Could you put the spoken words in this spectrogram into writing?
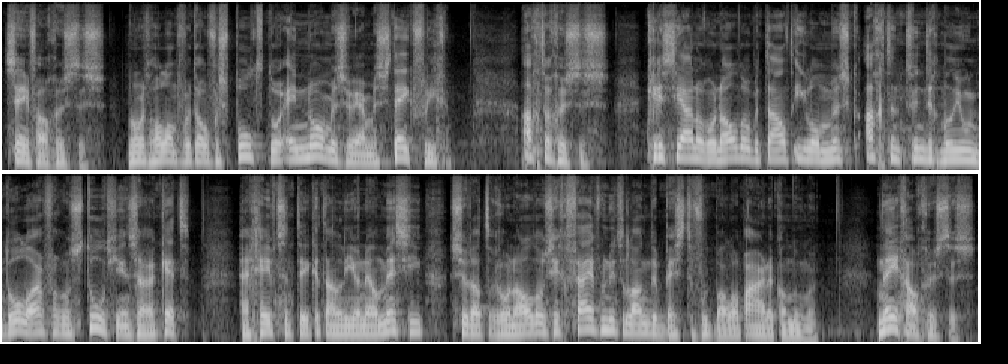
7 augustus. Noord-Holland wordt overspoeld door enorme zwermen steekvliegen. 8 augustus. Cristiano Ronaldo betaalt Elon Musk 28 miljoen dollar voor een stoeltje in zijn raket. Hij geeft zijn ticket aan Lionel Messi, zodat Ronaldo zich vijf minuten lang de beste voetballer op aarde kan noemen. 9 augustus.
